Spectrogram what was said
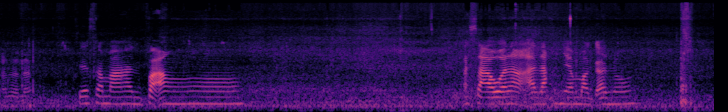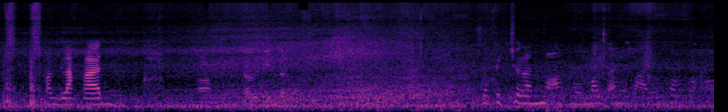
ano na? Sinasamahan pa ang asawa ng anak niya mag ano, maglakad. Oh, dito. So picturean mo ako, mag ano tayo, photo ako.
